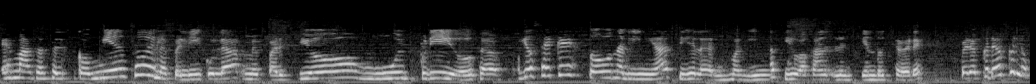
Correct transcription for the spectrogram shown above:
Es más, hasta el comienzo de la película me pareció muy frío. O sea, yo sé que es toda una línea, sigue la misma línea, sí, bacán, lo entiendo chévere. Pero creo que lo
